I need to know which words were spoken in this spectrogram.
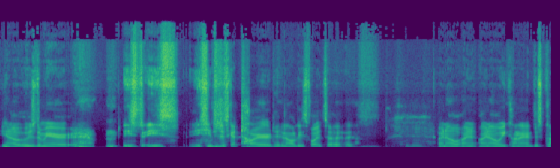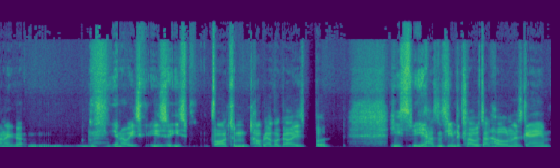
you know, Oezdemir, he's he's he seems to just get tired in all these fights. Uh, uh, I know, I, I know, he kind of just kind of got, you know, he's he's he's fought some top level guys, but he's he hasn't seemed to close that hole in his game.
